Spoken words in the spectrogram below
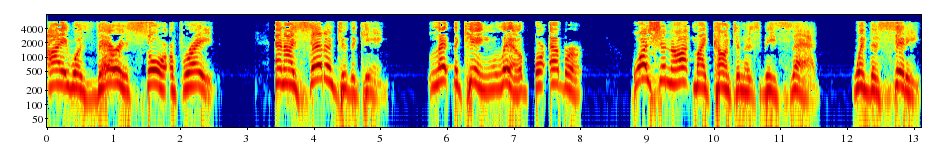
I was very sore afraid. And I said unto the king, Let the king live forever. Why should not my countenance be sad when the city,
